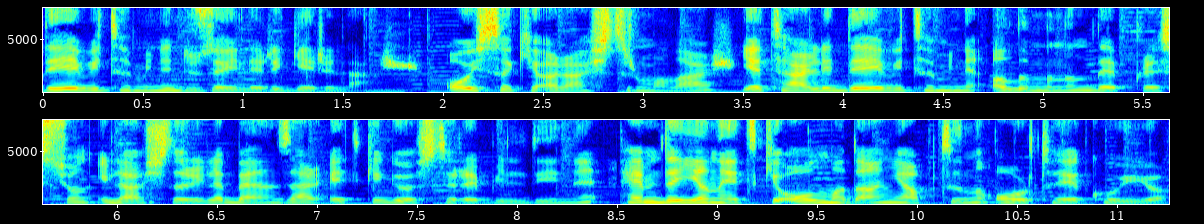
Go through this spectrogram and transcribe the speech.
D vitamini düzeyleri geriler. Oysaki araştırmalar yeterli D vitamini alımının depresyon ilaçlarıyla benzer etki gösterebildiğini hem de yan etki olmadan yaptığını ortaya koyuyor.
